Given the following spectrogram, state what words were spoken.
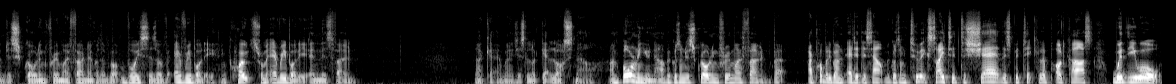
I'm just scrolling through my phone now because I've got voices of everybody and quotes from everybody in this phone. Okay, I'm going to just look, get lost now. I'm boring you now because I'm just scrolling through my phone, but I probably won't edit this out because I'm too excited to share this particular podcast with you all.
